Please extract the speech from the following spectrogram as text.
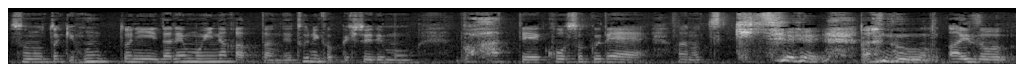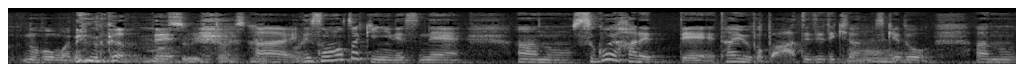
その時本当に誰もいなかったんでとにかく一人でもうバーって高速であの突っ切って あの会津の方まで向かって。まっすぐ行ったんですね。はい。はい。でその時にですねあのすごい晴れて太陽がバーって出てきたんですけどあの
